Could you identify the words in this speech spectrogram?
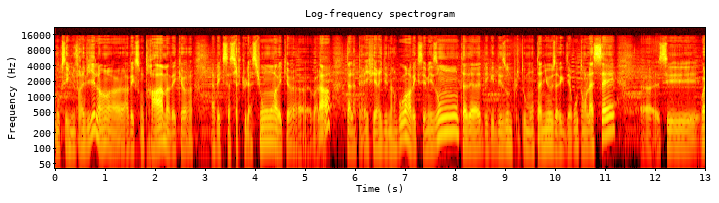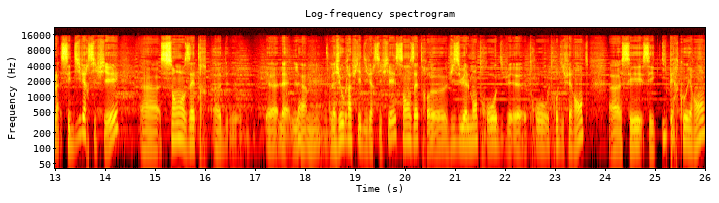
donc c'est une vraie ville, hein, avec son tram, avec, avec sa circulation, avec, voilà. Tu as la périphérie d'Édimbourg avec ses maisons, tu as des des zones plutôt montagneuses avec des routes en lacets. Heu, c'est voilà, c'est diversifié, heu, sans être, heu, la géographie est diversifiée sans être, visuellement trop trop trop différente. C'est hyper cohérent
